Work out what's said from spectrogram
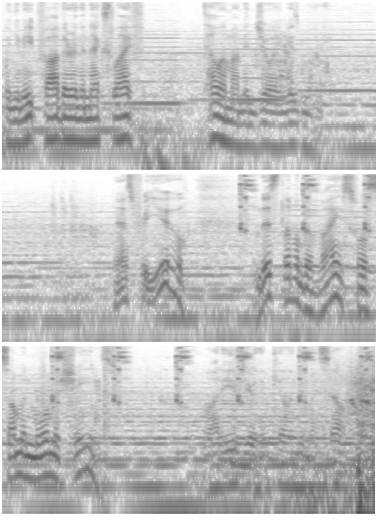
When you meet father in the next life, tell him I'm enjoying his money. As for you, this little device will summon more machines. A lot easier than killing you myself.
